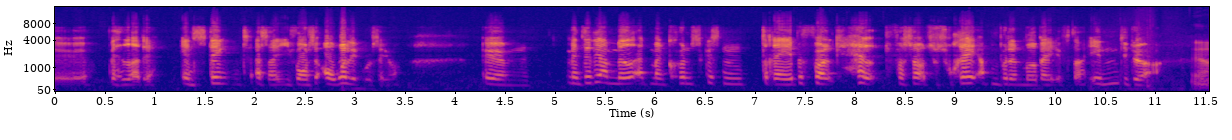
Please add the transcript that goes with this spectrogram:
øh, hvad hedder det, instinkt, altså i forhold til overlevelse jo. Øhm, men det der med, at man kun skal sådan dræbe folk halvt, for så at torturere dem på den måde bagefter, inden de dør, ja.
